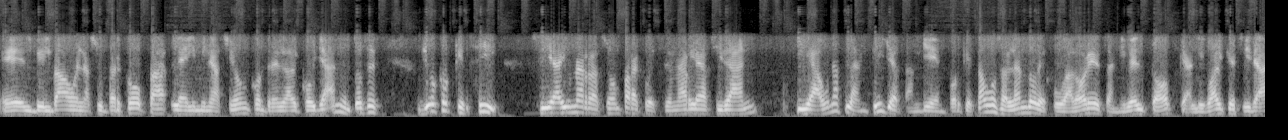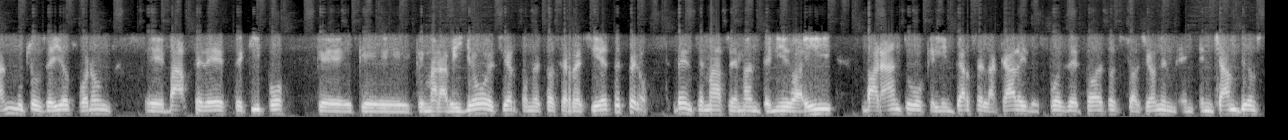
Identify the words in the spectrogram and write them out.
el Bilbao en la Supercopa, la eliminación contra el Alcoyano. Entonces, yo creo que sí, sí hay una razón para cuestionarle a Zidane y a una plantilla también, porque estamos hablando de jugadores a nivel top, que al igual que Zidane, muchos de ellos fueron eh, base de este equipo que, que, que maravilló, es cierto, no está CR7, pero Benzema se ha mantenido ahí, Barán tuvo que limpiarse la cara y después de toda esta situación en, en, Champions,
